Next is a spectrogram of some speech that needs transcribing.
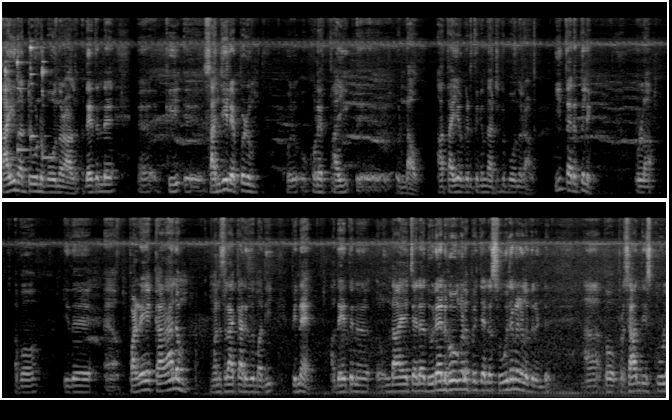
തൈ നട്ടുകൊണ്ട് പോകുന്ന ഒരാൾ അദ്ദേഹത്തിന്റെ സഞ്ചിയിൽ എപ്പോഴും ഒരു കുറേ തൈ ഉണ്ടാവും. ആ തൈയൊക്കെ എടുത്ത് ഇങ്ങനെ നട്ടിട്ട് പോകുന്ന ഒരാൾ ഈ തരത്തിൽ ഉള്ള അപ്പോൾ ഇത് പഴയ കാലം മനസ്സിലാക്കാൻ ഇത് മതി. പിന്നെ അദ്ദേഹത്തിന് ഉണ്ടായ ചില ദുരനുഭവങ്ങൾ ഇപ്പോൾ ചില സൂചനകൾ ഇതിലുണ്ട്. ഇപ്പോൾ പ്രശാന്തി സ്കൂൾ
